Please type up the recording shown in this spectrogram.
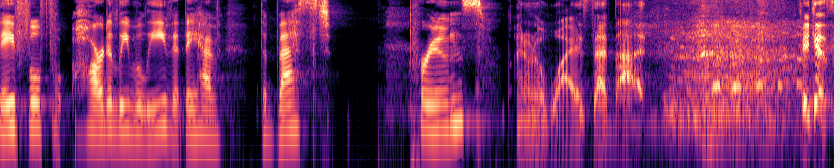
they full-heartedly believe that they have the best prunes. I don't know why I said that. because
